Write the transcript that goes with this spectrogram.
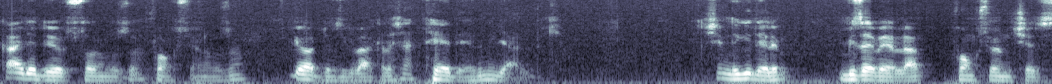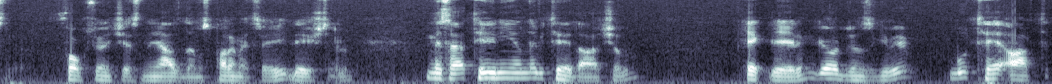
Kaydediyoruz sorumuzu, fonksiyonumuzu. Gördüğünüz gibi arkadaşlar t değerini geldik. Şimdi gidelim bize verilen fonksiyon içerisinde fonksiyon içerisinde yazdığımız parametreyi değiştirelim. Mesela t'nin yanına bir t daha açalım. Ekleyelim. Gördüğünüz gibi bu t artık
